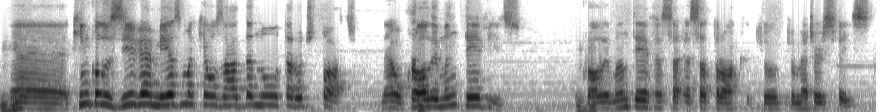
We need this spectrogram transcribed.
Uhum. É, que inclusive é a mesma que é usada no tarot de Tote, né? O Crowley Sim. manteve isso. O uhum. Crowley manteve essa, essa troca que o, que o Matters fez.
